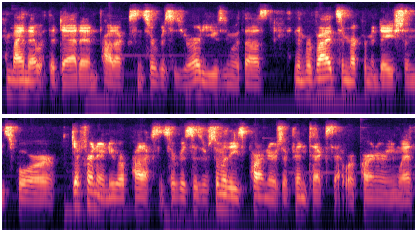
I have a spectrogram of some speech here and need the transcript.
combine that with the data and products and services you're already using with us, and then provide some recommendations for different or newer products and services or some of these partners or fintechs that we're partnering with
